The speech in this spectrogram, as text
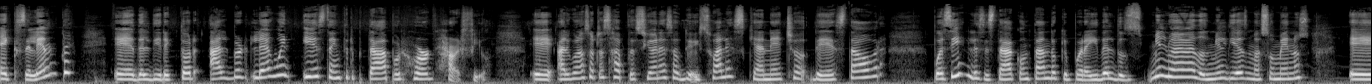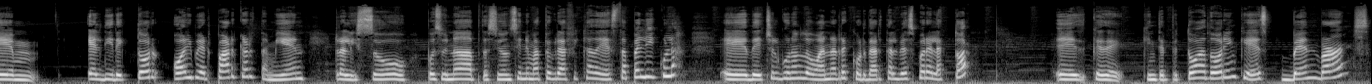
excelente eh, del director Albert Lewin y está interpretada por Howard Harfield. Eh, algunas otras adaptaciones audiovisuales que han hecho de esta obra, pues sí, les estaba contando que por ahí del 2009, 2010 más o menos, em, el director Oliver Parker también realizó pues una adaptación cinematográfica de esta película. Eh, de hecho, algunos lo van a recordar tal vez por el actor que, que interpretó a Dorian, que es Ben Barnes.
